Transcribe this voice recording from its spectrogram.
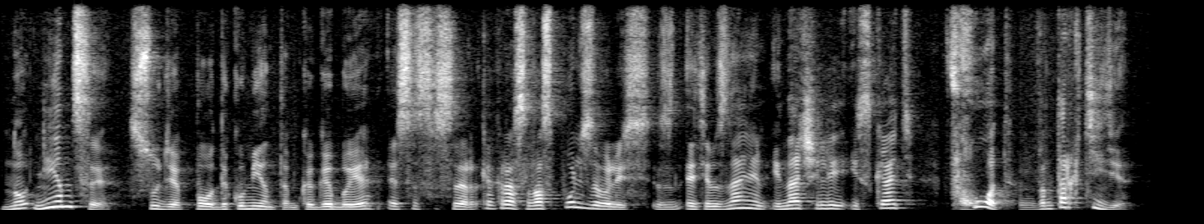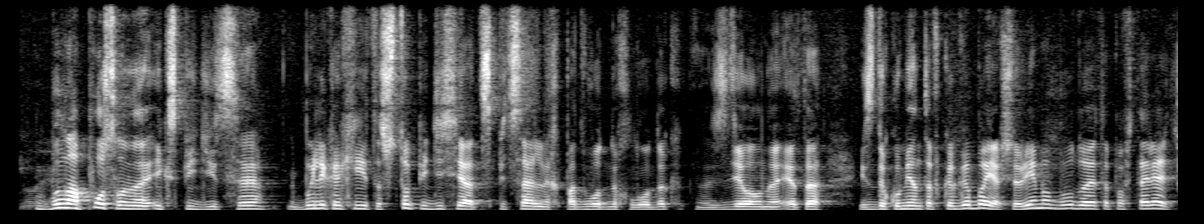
Но немцы, судя по документам КГБ СССР, как раз воспользовались этим знанием и начали искать вход в Антарктиде. Была послана экспедиция, были какие-то 150 специальных подводных лодок сделано. Это из документов КГБ. Я все время буду это повторять.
